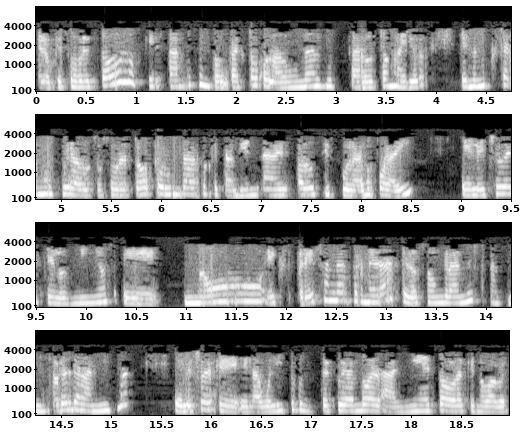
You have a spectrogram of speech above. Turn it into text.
pero que sobre todo los que estamos en contacto con algún adulto mayor, tenemos que ser muy cuidadosos, sobre todo por un dato que también ha estado circulando por ahí, el hecho de que los niños eh, no expresan la enfermedad, pero son grandes transmisores de la misma. El hecho de que el abuelito pues, esté cuidando al, nieto ahora que no va a haber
